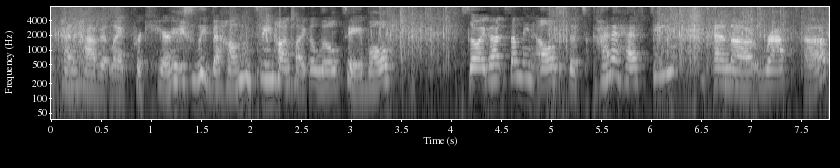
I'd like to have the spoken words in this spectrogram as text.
I kind of have it like precariously balancing on like like a little table. So I got something else that's kind of hefty and uh, wrapped up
